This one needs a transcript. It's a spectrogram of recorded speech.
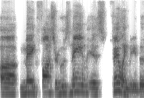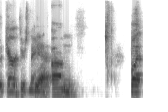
uh, Meg Foster, whose name is failing me, the character's name. Yeah. Um, Mm. But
